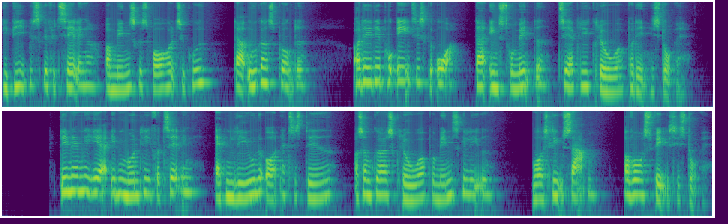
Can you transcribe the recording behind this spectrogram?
de bibelske fortællinger om menneskets forhold til Gud, der er udgangspunktet, og det er det poetiske ord, der er instrumentet til at blive klogere på den historie. Det er nemlig her i den mundtlige fortælling, at den levende ånd er til stede, og som gør os klogere på menneskelivet, vores liv sammen og vores fælles historie.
